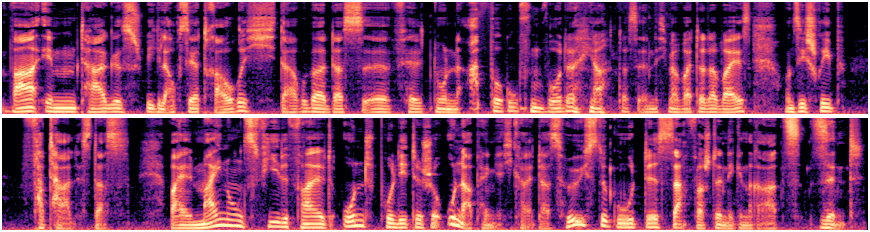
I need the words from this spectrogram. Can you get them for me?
war im Tagesspiegel auch sehr traurig darüber, dass äh, Feld nun abberufen wurde, ja, dass er nicht mehr weiter dabei ist. Und sie schrieb, fatal ist das weil Meinungsvielfalt und politische Unabhängigkeit das höchste Gut des Sachverständigenrats sind.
